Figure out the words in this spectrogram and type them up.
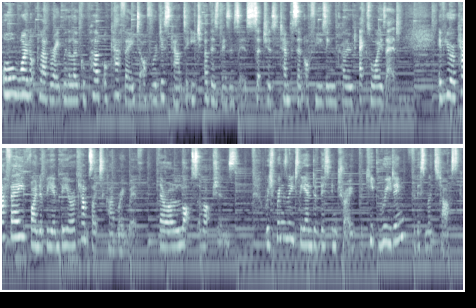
Or why not collaborate with a local pub or cafe to offer a discount to each other's businesses, such as 10% off using code XYZ. If you're a cafe, find a B&B or a campsite to collaborate with. There are lots of options. Which brings me to the end of this intro, but keep reading for this month's task.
